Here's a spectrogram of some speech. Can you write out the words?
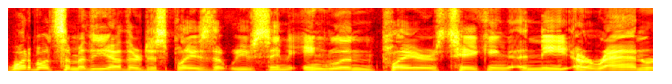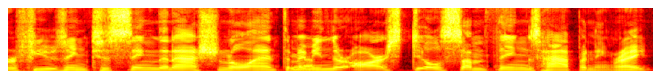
what about some of the other displays that we've seen? England players taking a knee, Iran refusing to sing the national anthem. Yeah. I mean, there are still some things happening, right?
